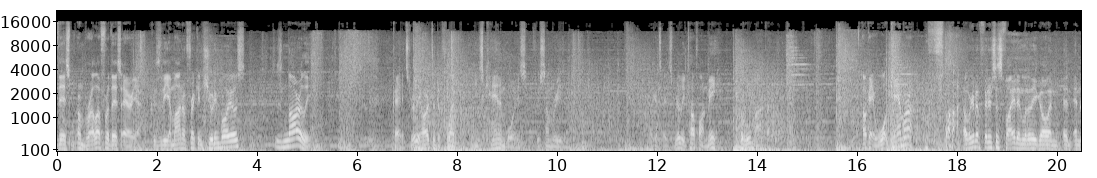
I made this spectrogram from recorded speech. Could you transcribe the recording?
this umbrella for this area because the amount of freaking shooting boyos. Is gnarly. Okay, it's really hard to deflect these cannon boys for some reason. Like it's, it's really tough on me. Oh my. Okay, what camera? Fuck. Are we gonna finish this fight and literally go and, and, and,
